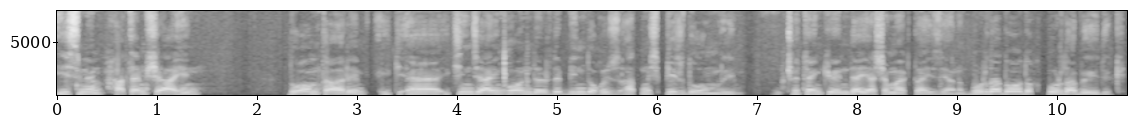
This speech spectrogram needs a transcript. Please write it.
İsmim Hatem Şahin. Doğum tarihim ik- e, 2. ayın 14'ü 1961 doğumluyum. Çöten köyünde yaşamaktayız yani. Burada doğduk, burada büyüdük.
